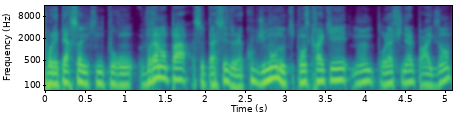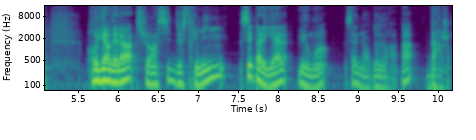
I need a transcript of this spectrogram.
pour les personnes qui ne pourront vraiment pas se passer de la Coupe du Monde ou qui pensent craquer, même pour la finale par exemple, regardez-la sur un site de streaming. C'est pas légal, mais au moins ça ne leur donnera pas d'argent.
